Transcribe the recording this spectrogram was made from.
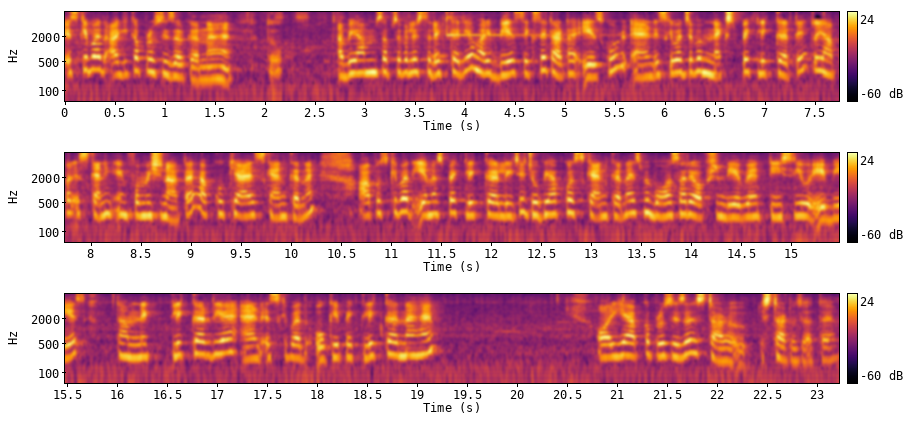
इसके बाद आगे का प्रोसीजर करना है। तो अभी हम सबसे पहले सेलेक्ट करिए हमारी बी एस सिक्स है टाटा एज गोल्ड एंड इसके बाद जब हम नेक्स्ट पे क्लिक करते हैं तो यहाँ पर स्कैनिंग इन्फॉर्मेशन आता है, आपको क्या है स्कैन करना है? आप उसके बाद ई एम एस पे क्लिक कर लीजिए, जो भी आपको स्कैन करना है, इसमें बहुत सारे ऑप्शन दिए हुए हैं T C O A B S तो हमने क्लिक कर दिया है एंड इसके बाद ओके पे क्लिक करना है। और ये आपका प्रोसीजर स्टार्ट स्टार्ट हो जाता है।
